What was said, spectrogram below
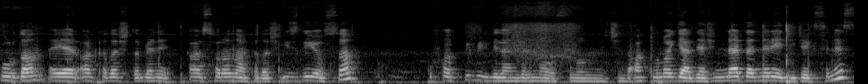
Buradan eğer arkadaş da beni soran arkadaş izliyorsa ufak bir bilgilendirme olsun onun içinde. Aklıma geldi. Yani şimdi nereden nereye diyeceksiniz?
